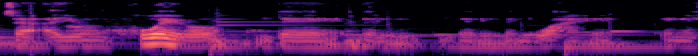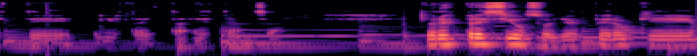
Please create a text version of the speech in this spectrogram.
O sea, hay un juego del, lenguaje en, este, en esta estanza. Pero es precioso, yo espero que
